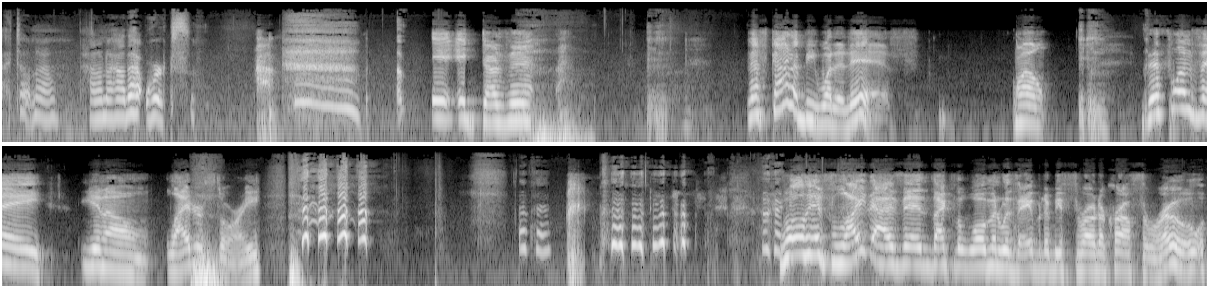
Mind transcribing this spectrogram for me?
I don't know. I don't know how that works. It, it doesn't. That's got to be what it is. Well, this one's a, you know, lighter story. Okay. okay. Well, it's light as in, like, the woman was able to be thrown across the room,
